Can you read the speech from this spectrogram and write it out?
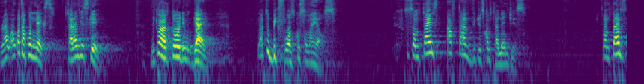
Right? What happened next? Challenges came. They came and told him, Guy, you are too big for us, go somewhere else. So sometimes after victories come challenges. Sometimes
